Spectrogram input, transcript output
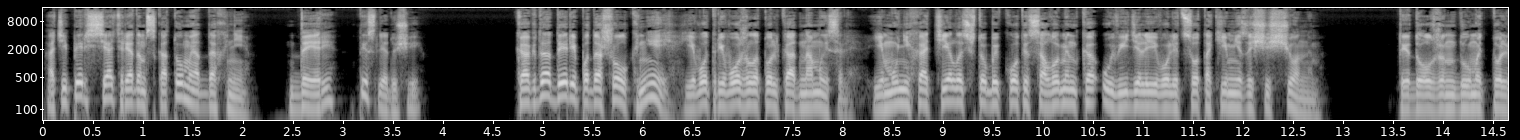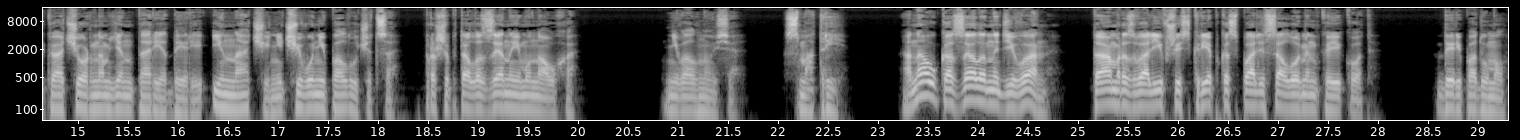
А теперь сядь рядом с котом и отдохни. Дерри, ты следующий. Когда Дерри подошел к ней, его тревожила только одна мысль. Ему не хотелось, чтобы кот и соломинка увидели его лицо таким незащищенным. «Ты должен думать только о черном янтаре, Дерри, иначе ничего не получится», — прошептала Зена ему на ухо. «Не волнуйся. Смотри». Она указала на диван. Там, развалившись, крепко спали соломинка и кот. Дерри подумал.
